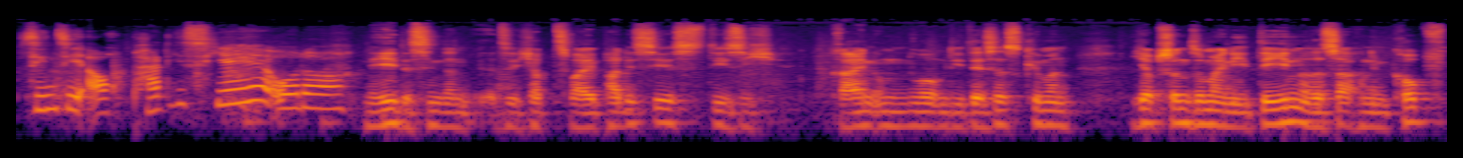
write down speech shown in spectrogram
sind Sie auch Patissier oder? Nee, das sind dann, also ich habe zwei Patissiers, die sich rein um nur um die Desserts kümmern. Ich habe schon so meine Ideen oder Sachen im Kopf,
